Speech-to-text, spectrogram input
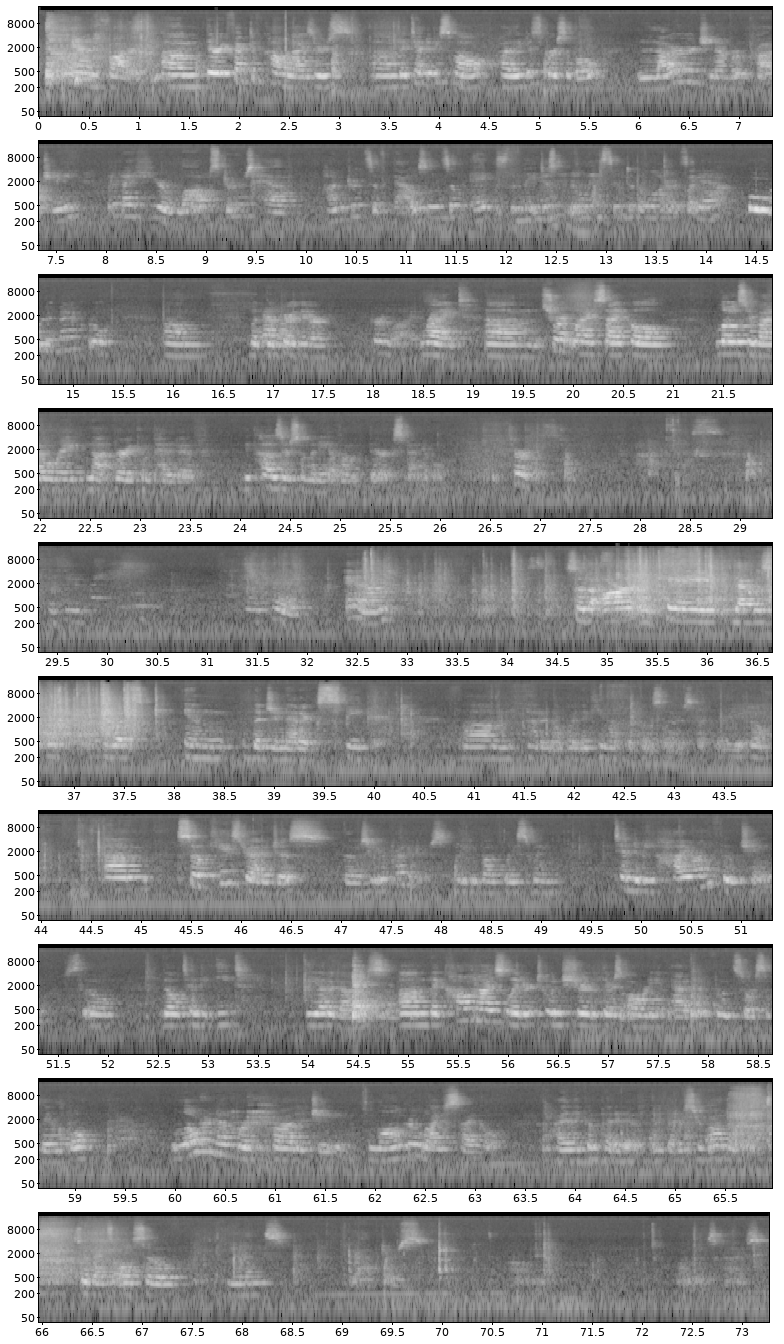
Cannon fodder. Um, They're effective colonizers. Um, They tend to be small, highly dispersible, large number of progeny. What did I hear? Lobsters have hundreds of thousands of eggs and they just release into the water. It's like, Yeah, oh, the mackerel. Um, But they after don't- they're fertilized. Right, um, short life cycle, low survival rate, not very competitive. Because there's so many of them, they're expendable. Turtles. They're. Okay, and, so the R and K, that was just what's in the genetics speak. Um, I don't know where they came up with those letters, but there you go. Um, So K strategists, those are your predators, ladybug, lacewing, tend to be higher on the food chain, so they'll tend to eat the other guys. Um, They colonize later to ensure that there's already an adequate food source available. Lower number of prodigy, longer life cycle, highly competitive, and better survival. So that's also humans, raptors, um, all those guys.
